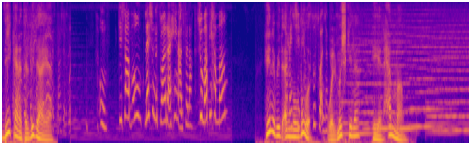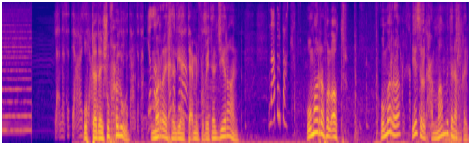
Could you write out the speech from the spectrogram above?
دي كانت حمام؟ هنا بدأ الموضوع والمشكلة هي الحمام. وابتدى يشوف حلول. مرة يخليها. تعمل في بيت الجيران. ومرة في القطر. ومرة يسرق حمام متنقل.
